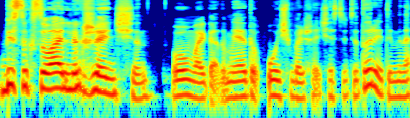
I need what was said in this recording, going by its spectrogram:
бисексуальных женщин. О май гад, у меня это очень большая часть аудитории, это именно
